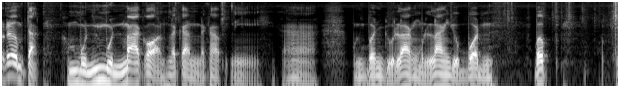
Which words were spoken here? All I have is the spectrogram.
เริ่มจากหมุนหมุนมาก่อนแล้วกันนะครับ นี่อ่าหมุนบนอยู่ล่างหมุนล่างอยู่บนปุ๊บโอเค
